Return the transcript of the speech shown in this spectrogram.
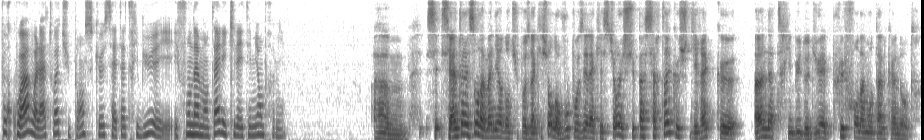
pourquoi, voilà, toi, tu penses que cet attribut est, fondamental et qu'il a été mis en premier? C'est intéressant la manière dont tu poses la question, dont vous posez la question, et je ne suis pas certain que je dirais que un attribut de Dieu est plus fondamental qu'un autre.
